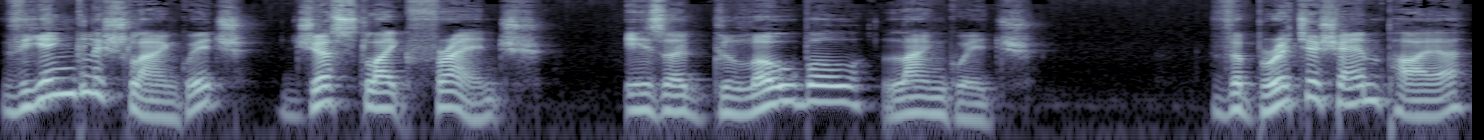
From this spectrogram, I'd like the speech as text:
The English language, just like French, is a global language. The British Empire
